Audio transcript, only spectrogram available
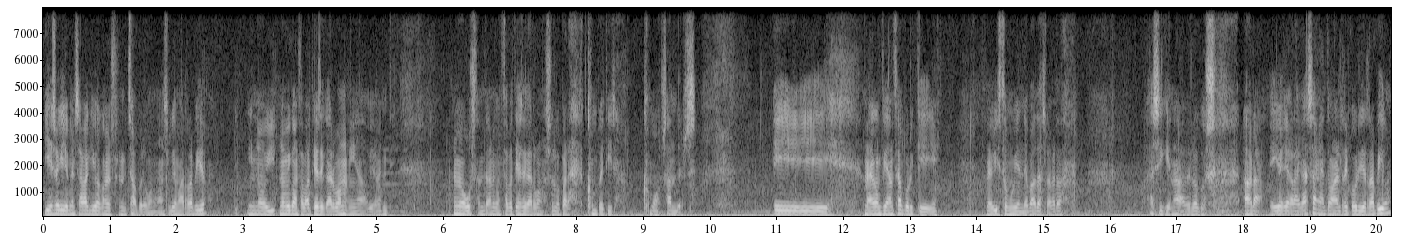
Y eso que yo pensaba que iba con el freno echado, pero bueno, me han salido más rápido. Y no voy, no voy con zapatillas de carbono ni nada, obviamente. No me gusta entrar con zapatillas de carbono solo para competir, como Sanders. Y me da confianza porque me he visto muy bien de patas, la verdad. Así que nada, de locos. Ahora he ido a llegar a casa, me voy a tomar el recovery rápido.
